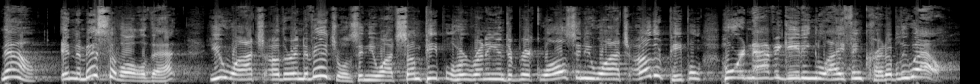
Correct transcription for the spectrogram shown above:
Now, in the midst of all of that, you watch other individuals and you watch some people who are running into brick walls and you watch other people who are navigating life incredibly well.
